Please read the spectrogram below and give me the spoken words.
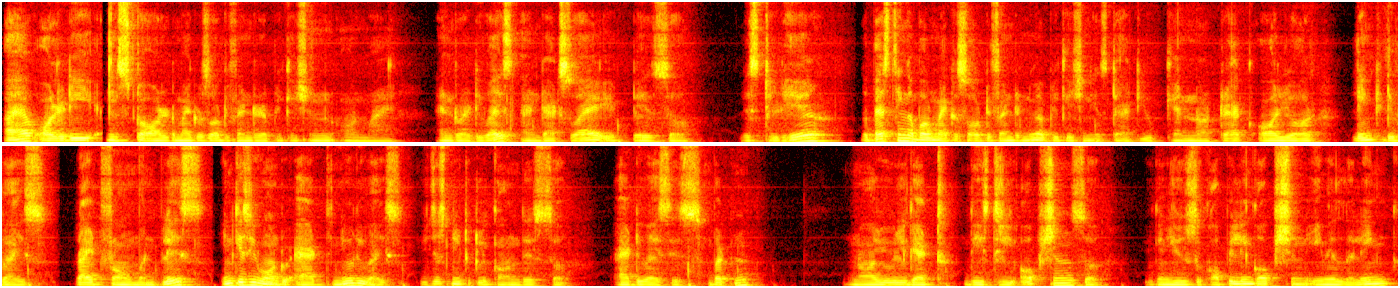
I have already installed Microsoft Defender application on my Android device and that's why it is uh, listed here the best thing about Microsoft Defender new application is that you can uh, track all your linked device right from one place. In case you want to add the new device, you just need to click on this uh, add devices button. Now you will get these three options. Uh, you can use the copy link option, email the link,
